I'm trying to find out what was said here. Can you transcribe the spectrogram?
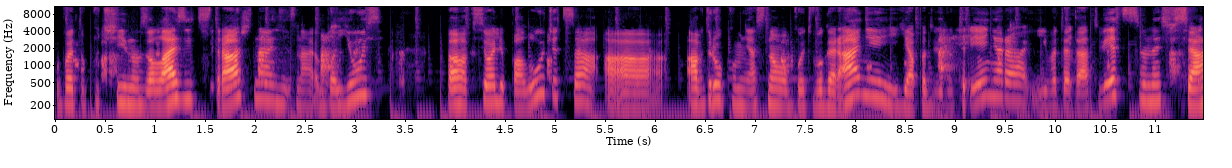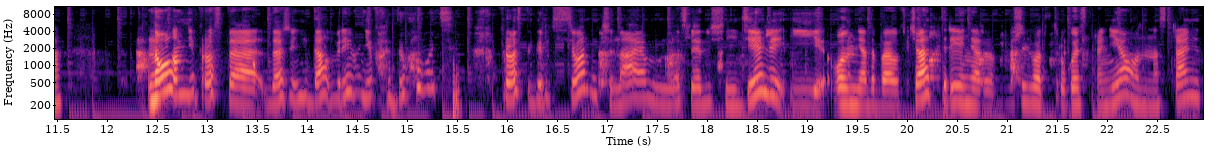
в эту пучину залазить страшно, не знаю, боюсь. А, все ли получится, а, а вдруг у меня снова будет выгорание, и я подведу тренера, и вот эта ответственность вся. Но он мне просто даже не дал времени подумать. Просто говорит, все, начинаем на следующей неделе. И он меня добавил в чат. Тренер живет в другой стране, он иностранец.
